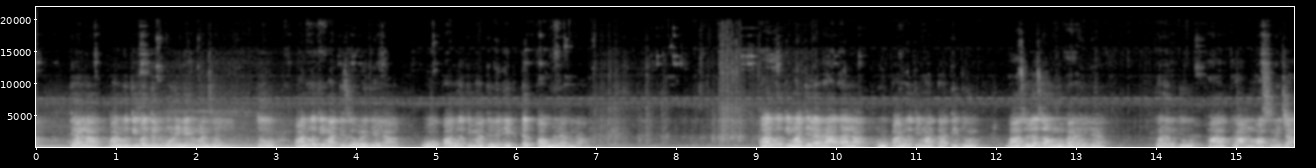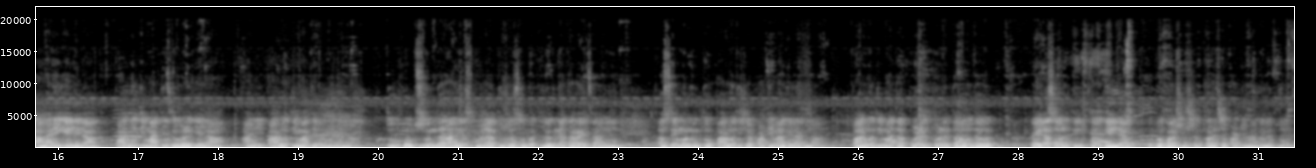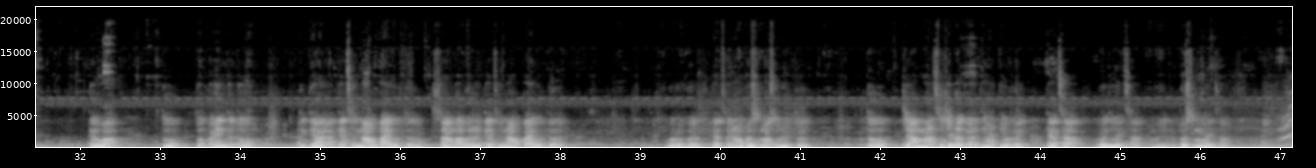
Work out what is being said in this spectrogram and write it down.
त्याला पार्वतीबद्दल ओढ निर्माण झाली. तो पार्वती मातेजवळ गेला व पार्वती मातेला एकटक पाहू लागला. पार्वती मातेला राग आला. मग पार्वती माता तिथून बाजूला जाऊन उभा राहिल्या. परंतु हा काम वासनेच्या आहारी गेलेला पार्वती मातेजवळ गेला आणि पार्वती मातेला म्हणाला तू खूप सुंदर आहेस. मला तुझ्यासोबत लग्न करायचं आहे. असे म्हणून तो पार्वतीच्या पाठीमागे लागला. पार्वती माता पळत पळत धावत धावत कैलासावरती गेल्या व भगवान शिवशंकराच्या पाठीमागे लागल्या. तेव्हा तो तोपर्यंत तो तिथे आला. त्याचं नाव काय होतं? सांगा बरं त्याचं नाव काय होतं? बरोबर. त्याचं नाव भस्मासूर होतं तो ज्या माणसाच्या डोक्यावर हात ठेवेल त्याचा वध व्हायचा म्हणजे भस्म व्हायचा.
